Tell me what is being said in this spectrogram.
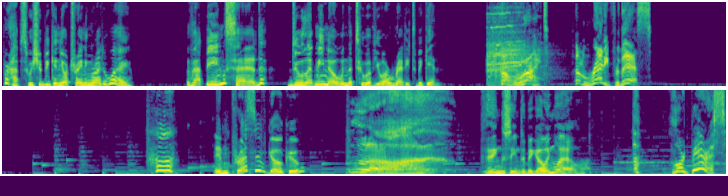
perhaps we should begin your training right away. That being said, do let me know when the two of you are ready to begin. All right, I'm ready for this. Huh. Impressive, Goku. Ugh. Things seem to be going well. Uh, Lord Beerus!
